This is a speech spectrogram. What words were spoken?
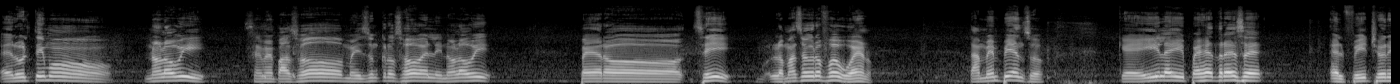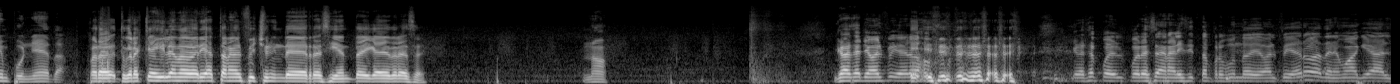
el último no lo vi, se me pasó, me hizo un crossover y no lo vi. Pero sí, lo más seguro fue bueno. También pienso que Ile y PG-13, el featuring puñeta. Pero ¿tú crees que Ile no debería estar en el featuring de Residente y Calle 13? No. Gracias, Joel Figueroa. Gracias por, por ese análisis tan profundo de Joel Figueroa. Tenemos aquí al,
